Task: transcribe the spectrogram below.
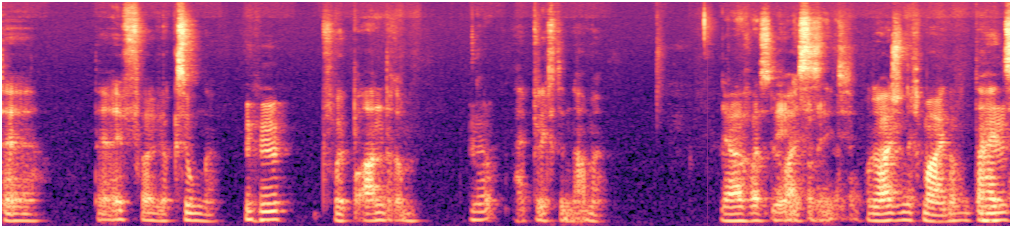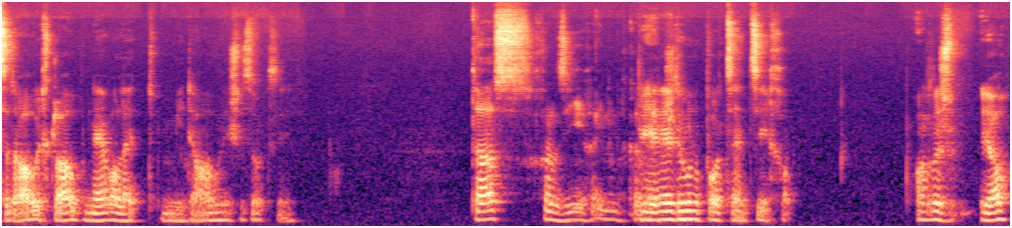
der, der Refrain wird gesungen. Mhm. Von jemand anderem. Ja. Hat vielleicht einen Namen. Ja, ich weiß Ich nicht. weiß es nicht. Oder weißt du, was ich meine? Und da Mhm. hat es da auch, ich glaube, Never Let Me Down ist es so gewesen. Das kann sein, ich erinnere mich Bin ich nicht 100% sicher. Das ist, ja,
